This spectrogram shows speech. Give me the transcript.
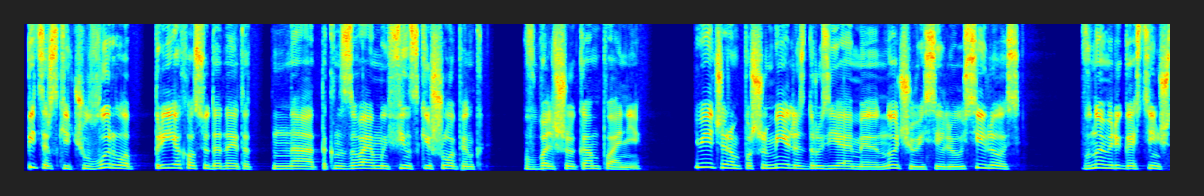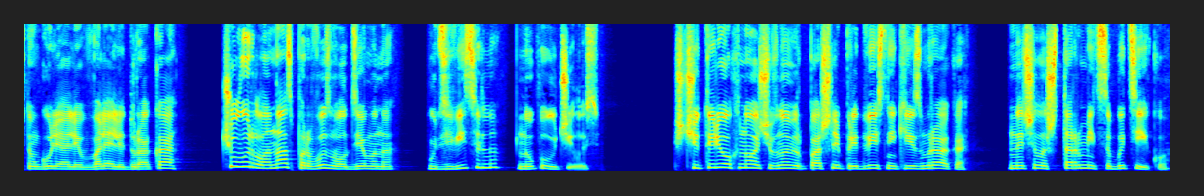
питерский чувырло приехал сюда на этот, на так называемый финский шопинг в большой компании. Вечером пошумели с друзьями, ночью веселье усилилось. В номере гостиничном гуляли, валяли дурака. Чувырло наспор вызвал демона. Удивительно, но получилось. С четырех ночи в номер пошли предвестники из мрака. Начало штормить событийку.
